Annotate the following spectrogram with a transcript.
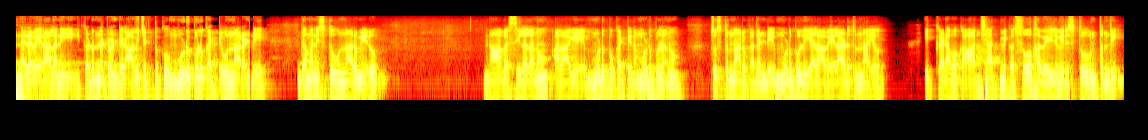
నెరవేరాలని ఇక్కడున్నటువంటి రావి చెట్టుకు ముడుపులు కట్టి ఉన్నారండి. గమనిస్తూ ఉన్నారు మీరు. నాగశిలలను అలాగే ముడుపు కట్టిన ముడుపులను చూస్తున్నారు కదండి ముడుపులు ఎలా వేలాడుతున్నాయో. ఇక్కడ ఒక ఆధ్యాత్మిక శోభ వెళ్ళి విరుస్తూ ఉంటుంది.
